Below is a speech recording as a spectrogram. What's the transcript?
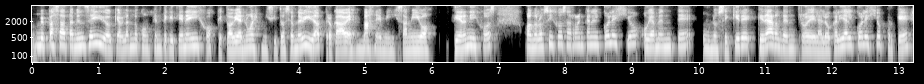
me pasa también seguido que hablando con gente que tiene hijos, que todavía no es mi situación de vida, pero cada vez más de mis amigos tienen hijos, cuando los hijos arrancan el colegio, obviamente uno se quiere quedar dentro de la localidad del colegio porque,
